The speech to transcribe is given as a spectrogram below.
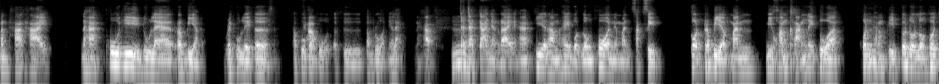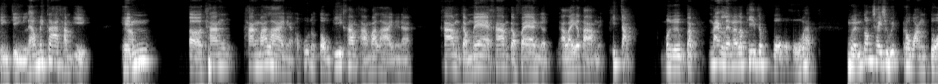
มันท้าทายนะฮะผู้ที่ดูแลระเบียบ regulators ถ้าพูดครัก็บพูดก็คือตำรวจนี่แหละนะครับอืมจะจัดการอย่างไรฮะที่จะทำให้บทลงโทษเนี่ยมันศักดิ์สิทธิ์กฎระเบียบมันมีความขลังในตัว คนทำผิดก็โดนลงโทษจริง ๆ แล้วไม่กล้าทำอีก เห็นเอ่อทางทางม้าลายเนี่ยเอาพูดตรงๆพี่ข้ามทางม้าลายเนี่ยนะข้ามกับแม่ข้ามกับแฟนกับอะไรก็ตามเนี่ย พี่จับมือแบบแน่นเลยนะแล้วพี่จะโบกโอ้โหแบบ เหมือนต้องใช้ชีวิตระวังตัว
